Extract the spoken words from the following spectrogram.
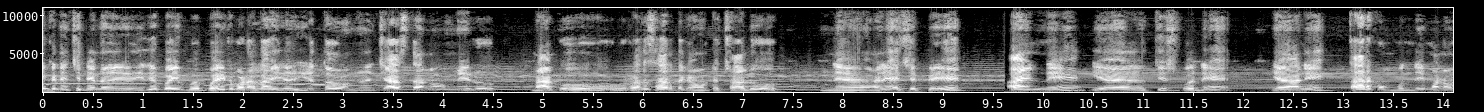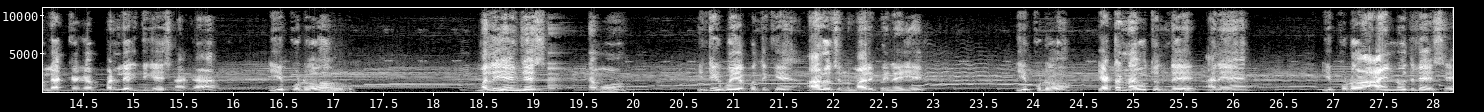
ఇక్కడి నుంచి నేను ఇదే బయ బయటపడాలా? యుద్ధం చేస్తాను మీరు నాకు రథసారథిగా ఉంటే చాలు అని చెప్పి ఆయన్ని తీసుకొని అని తారకం ఉంది మనం లెక్కగా పనిలోకి దిగేసినాక ఇప్పుడు మళ్ళీ ఏం చేసినాము ఇంటికి పోయే కొద్దికి ఆలోచనలు మారిపోయినాయి ఇప్పుడు ఎటన్న అవుతుంది అని ఇప్పుడు ఆయన్ని వదిలేసి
